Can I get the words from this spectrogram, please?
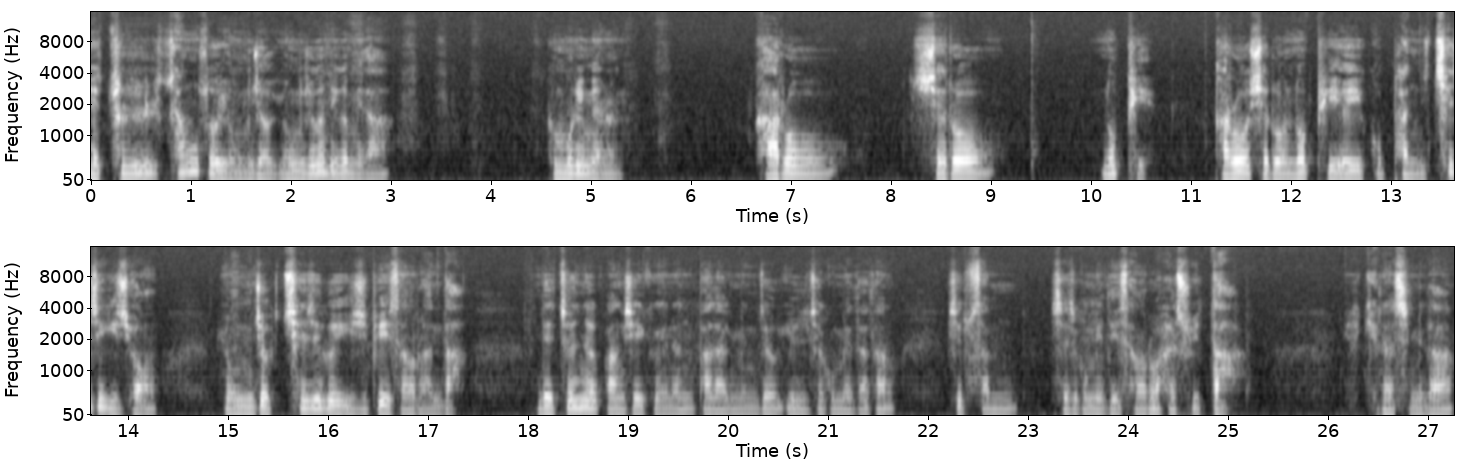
배출 장소 용적, 용적은 이겁니다. 건물이면은 가로, 세로, 높이, 가로, 세로, 높이의 곱한 체적이죠. 용적, 체적의 20배 이상으로 한다. 근데 전역 방식의 경우에는 바닥 면적 1제곱미터당 13세제곱미터 이상으로 할 수 있다. 이렇게 해놨습니다.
